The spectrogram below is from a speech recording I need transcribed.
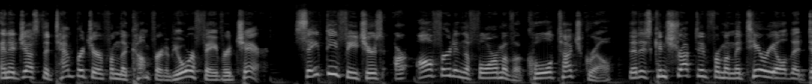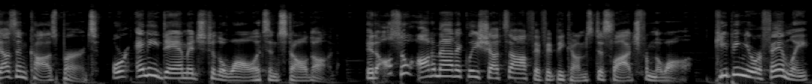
and adjust the temperature from the comfort of your favorite chair. Safety features are offered in the form of a cool touch grill that is constructed from a material that doesn't cause burns or any damage to the wall it's installed on. It also automatically shuts off if it becomes dislodged from the wall, keeping your family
